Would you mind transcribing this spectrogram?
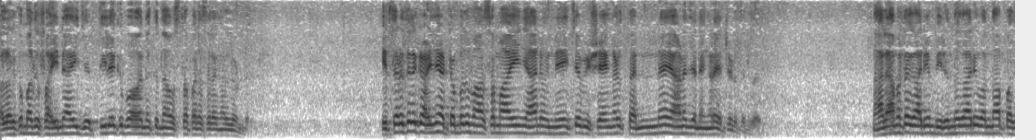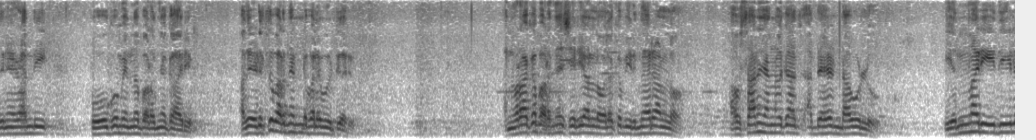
പലർക്കും അത് ഫൈനായി ജപ്തിയിലേക്ക് പോകാൻ നിൽക്കുന്ന അവസ്ഥ പല സ്ഥലങ്ങളിലുണ്ട്. ഇത്തരത്തിൽ കഴിഞ്ഞ എട്ടൊമ്പത് മാസമായി ഞാൻ ഉന്നയിച്ച വിഷയങ്ങൾ തന്നെയാണ് ജനങ്ങളെ ഏറ്റെടുത്തിട്ടുള്ളത്. നാലാമത്തെ കാര്യം വിരുന്നുകാർ വന്നാൽ പതിനേഴാം തീയതി പോകുമെന്ന് പറഞ്ഞ കാര്യം. അത് എടുത്തു പറഞ്ഞിട്ടുണ്ട് പല വീട്ടുകാരും. അൻവറാക്ക പറഞ്ഞത് ശരിയാണല്ലോ ഓലൊക്കെ വിരുന്നുകാരാണല്ലോ. അവസാനം ഞങ്ങൾക്ക് അദ്ദേഹം ഉണ്ടാവുള്ളൂ. എന്ന രീതിയിൽ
